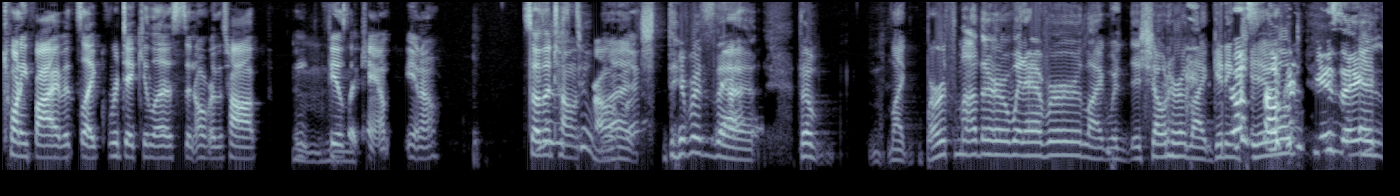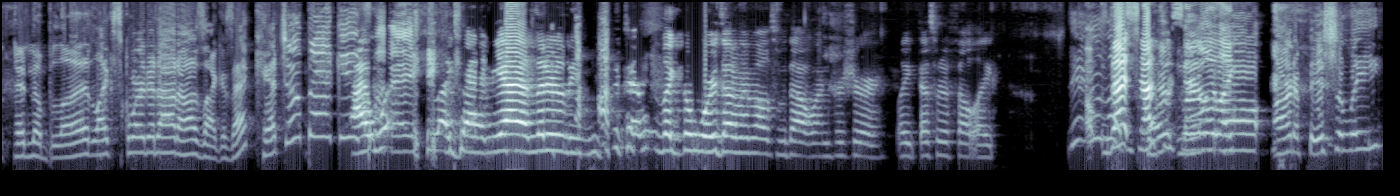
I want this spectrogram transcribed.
twenty five it's like ridiculous and over the top, and mm-hmm. feels like camp. You know. So the tone too probably. much. There was the the like birth mother or whatever. Like when it showed her like getting killed, so confusing, and, and the blood like squirted out. I was like, "Is that ketchup back I w- again, yeah, literally, like the words out of my mouth with that one for sure. Like that's what it felt like. Yeah, oh, that death was really like artificially.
